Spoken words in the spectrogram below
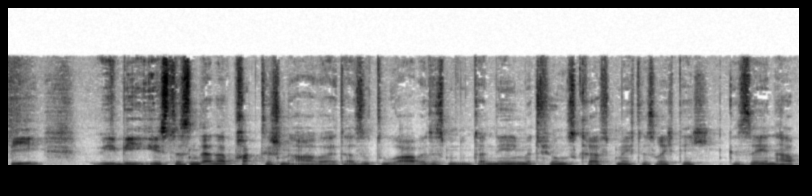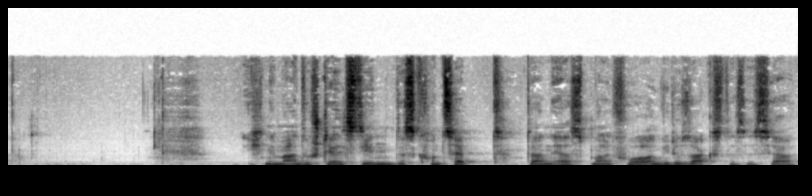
Wie, wie, wie ist das in deiner praktischen Arbeit? Also du arbeitest mit Unternehmen, mit Führungskräften, wenn ich das richtig gesehen habe. Ich nehme an, du stellst ihnen das Konzept dann erstmal vor und wie du sagst, das ist ja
